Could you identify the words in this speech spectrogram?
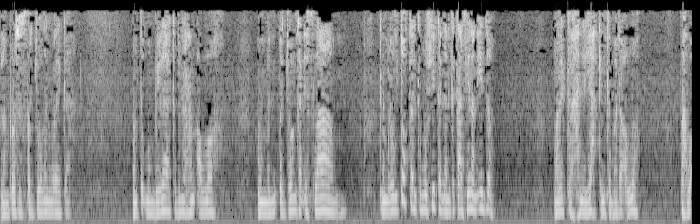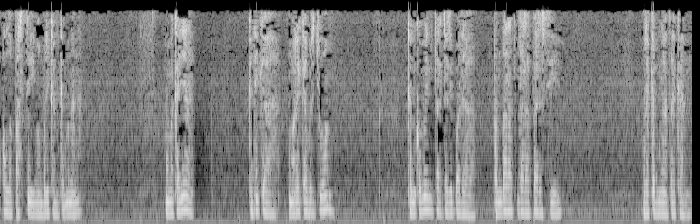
dalam proses perjuangan mereka untuk membela kebenaran Allah, memperjuangkan Islam dan meruntuhkan kemusyrikan dan kekafiran itu, mereka hanya yakin kepada Allah bahwa Allah pasti memberikan kemenangan. Makanya ketika mereka berjuang dan komentar daripada tentara-tentara Persia mereka mengatakan,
